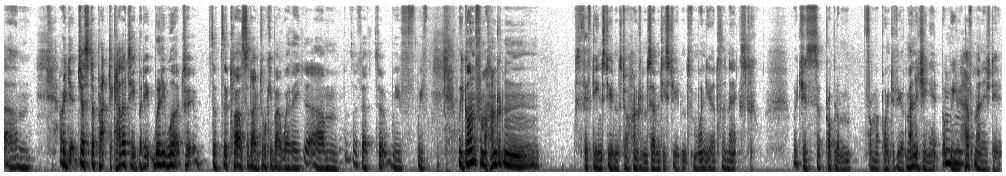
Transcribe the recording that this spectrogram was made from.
Um, I mean, just a practicality, but it really worked. The, the class that I'm talking about, where they um, that, that we've we've we've gone from 115 students to 170 students from one year to the next, which is a problem from a point of view of managing it, but we Mhm. have managed it.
